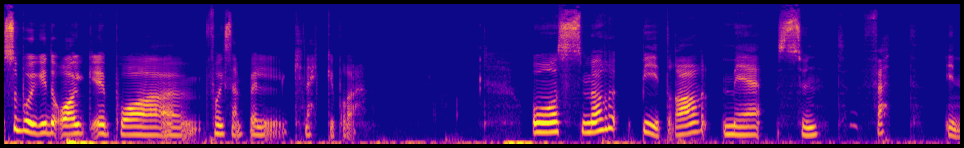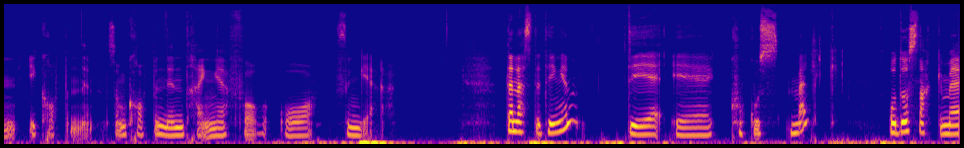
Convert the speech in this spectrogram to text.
Så bruker jeg det òg på f.eks. knekkebrød. Og smør bidrar med sunt fett inn i kroppen din, som kroppen din trenger for å fungere. Den neste tingen, det er kokosmelk. Og da snakker vi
